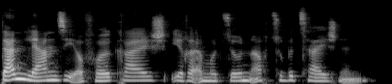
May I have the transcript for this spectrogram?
dann lernen Sie erfolgreich, Ihre Emotionen auch zu bezeichnen.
